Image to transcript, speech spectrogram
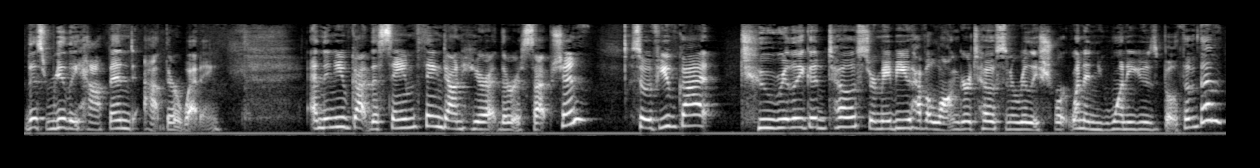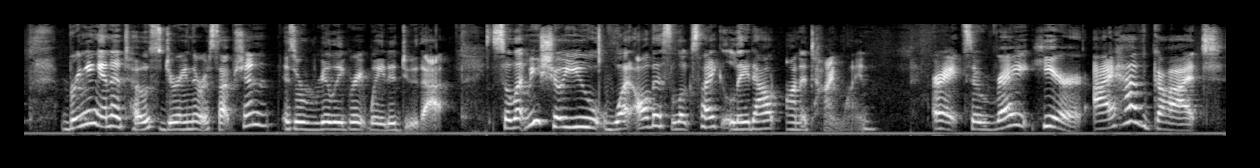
This really happened at their wedding. And then you've got the same thing down here at the reception. So if you've got two really good toasts, or maybe you have a longer toast and a really short one and you want to use both of them, bringing in a toast during the reception is a really great way to do that. So let me show you what all this looks like laid out on a timeline. All right, so right here, I have got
